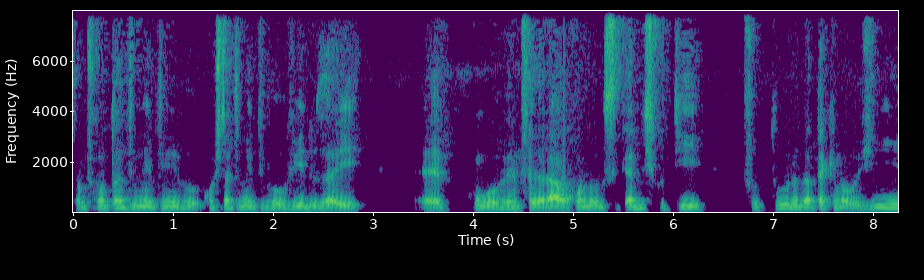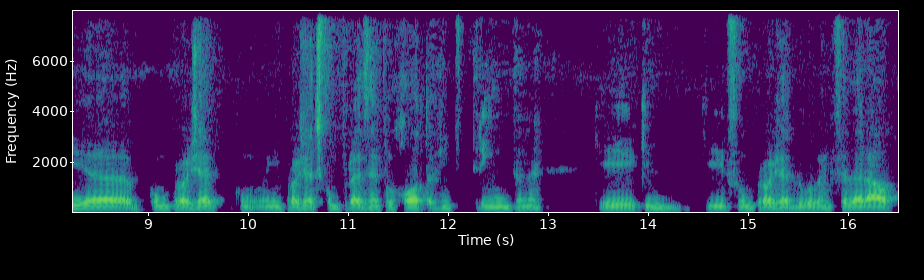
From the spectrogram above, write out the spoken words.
estamos constantemente, constantemente envolvidos aí é, com o governo federal quando se quer discutir futuro da tecnologia, projeto, com, em projetos como, por exemplo, Rota 2030, né, que, que, que foi um projeto do governo federal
